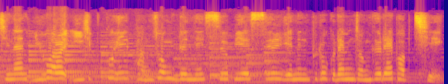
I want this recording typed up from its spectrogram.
지난 6월 29일 방송된 SBS 예능 프로그램 정글의 법칙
